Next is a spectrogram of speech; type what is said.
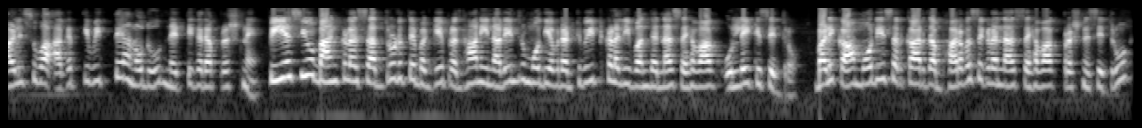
ಅಳಿಸುವ ಅಗತ್ಯವಿತ್ತೆ ಅನ್ನೋದು ನೆಟ್ಟಿಗರ ಪ್ರಶ್ನೆ. ಪಿಎಸ್ಯು ಬ್ಯಾಂಕ್ಗಳ ಸದೃಢತೆ ಬಗ್ಗೆ ಪ್ರಧಾನಿ ನರೇಂದ್ರ ಮೋದಿ ಅವರ ಟ್ವೀಟ್ಗಳಲ್ಲಿ ಒಂದನ್ನ ಸೆಹವಾಗ್ ಉಲ್ಲೇಖಿಸಿದ್ರು. ಬಳಿಕ ಮೋದಿ ಸರ್ಕಾರದ ಭರವಸೆಗಳನ್ನ ಸೆಹವಾಗ್ ಪ್ರಶ್ನಿಸಿದ್ರು.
